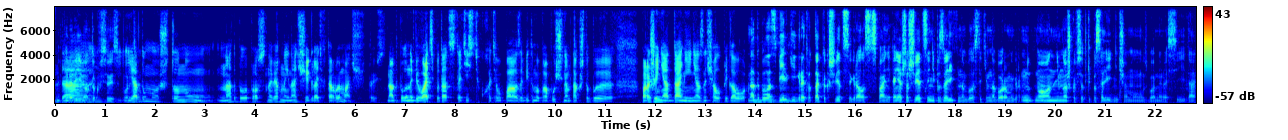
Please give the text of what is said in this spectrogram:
да, перерыве он только все испортил. Я думаю, что, ну, надо было просто, наверное, иначе играть второй матч. То есть надо было набивать, пытаться статистику хотя бы по забитым и пропущенным, так, чтобы поражение от Дании не означало приговор. Надо было с Бельгией играть вот так, как Швеция играла с Испанией. Конечно, Швеции непозволительно было с таким набором игр. Ну, но он немножко все-таки посолиднее, чем у сборной России, да,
